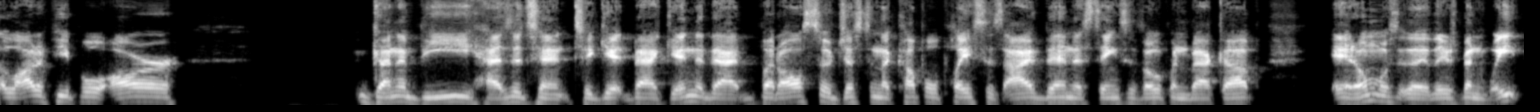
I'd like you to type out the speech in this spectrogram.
a lot of people are gonna be hesitant to get back into that but also just in the couple places i've been as things have opened back up it almost uh, there's been wait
